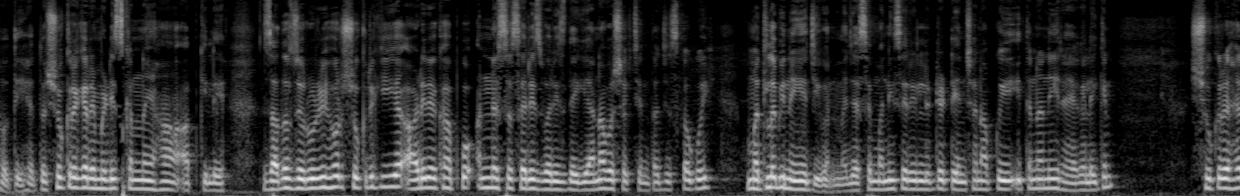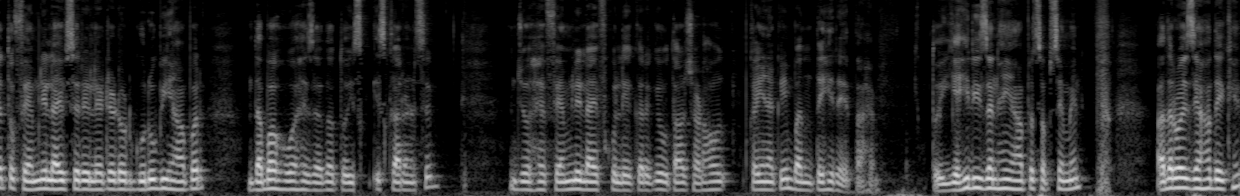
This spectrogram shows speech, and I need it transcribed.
होती है। तो शुक्र के रेमेडीज़ करना यहाँ आपके लिए ज़्यादा ज़रूरी है और शुक्र की ये आड़ी रेखा आपको अननेसेसरीज वरीज देगी, अनावश्यक चिंता, जिसका कोई मतलब ही नहीं है जीवन में। जैसे मनी से रिलेटेड टेंशन आपको इतना नहीं रहेगा, लेकिन शुक्र है तो फैमिली लाइफ से रिलेटेड और गुरु भी यहाँ पर दबा हुआ है ज़्यादा तो इस इस कारण से जो है फैमिली लाइफ को लेकर के उतार चढ़ाव कहीं ना कहीं बनते ही रहता है। तो यही रीज़न है यहाँ पर सबसे मेन अदरवाइज़ यहाँ देखें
